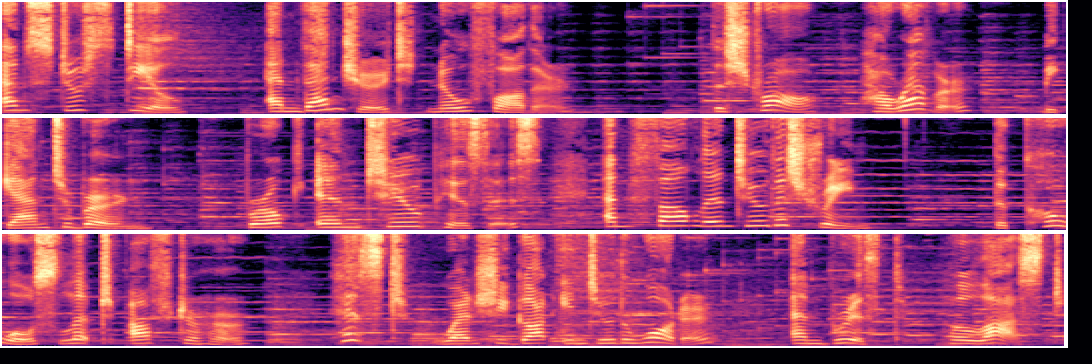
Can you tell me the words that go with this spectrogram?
and stood still and ventured no farther. The straw, however, began to burn, broke in two pieces, and fell into the stream. The coal slipped after her, hissed when she got into the water, and breathed her last.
